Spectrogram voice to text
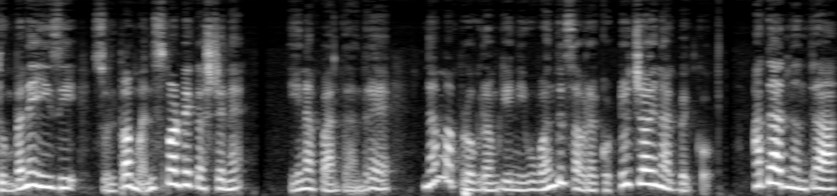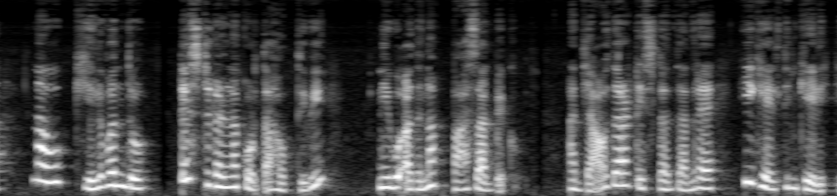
ತುಂಬಾನೇ ಈಸಿ ಸ್ವಲ್ಪ ಮನ್ಸು ಮಾಡ್ಬೇಕಷ್ಟೇನೆ. ಏನಪ್ಪಾ ಅಂತ ಅಂದ್ರೆ, ನಮ್ಮ ಪ್ರೋಗ್ರಾಮ್ಗೆ ನೀವು ಒಂದು ಸಾವಿರ ಕೊಟ್ಟು ಜಾಯಿನ್ ಆಗಬೇಕು. ಅದಾದ ನಂತರ ನಾವು ಕೆಲವೊಂದು ಟೆಸ್ಟ್ಗಳನ್ನ ಕೊಡ್ತಾ ಹೋಗ್ತೀವಿ. ನೀವು ಅದನ್ನ ಪಾಸ್ ಆಗಬೇಕು. ಅದ್ ಯಾವ ತರ ಟೆಸ್ಟ್ ಅಂತಂದ್ರೆ ಹೀಗೆ ಹೇಳ್ತೀನಿ ಕೇಳಿ.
